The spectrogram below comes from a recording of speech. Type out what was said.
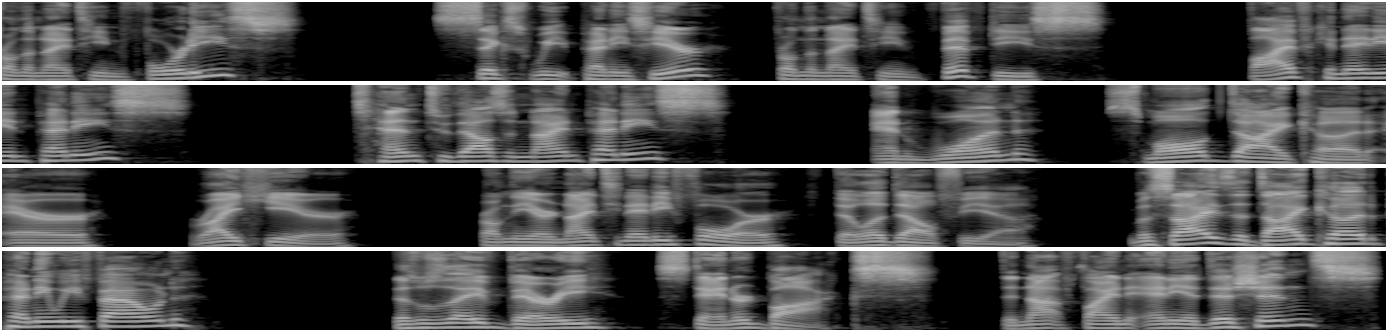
from the 1940s, six wheat pennies here from the 1950s, five Canadian pennies, 10 2009 pennies, and one small die cud error right here from the year 1984, Philadelphia. Besides the die cud penny we found, this was a very standard box. Did not find any additions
